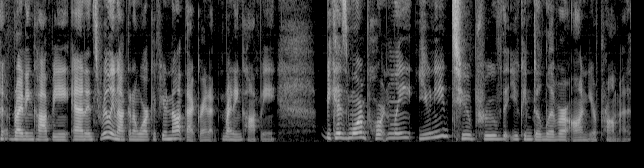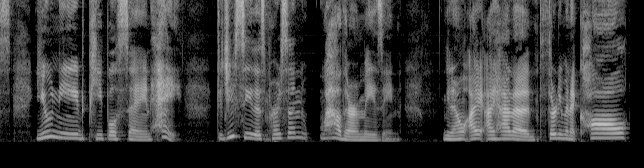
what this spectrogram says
at writing copy. And it's really not going to work if you're not that great at writing copy. Because more importantly, you need to prove that you can deliver on your promise. You need people saying, hey, did you see this person? Wow, they're amazing. You know, I, I had a 30 minute call.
